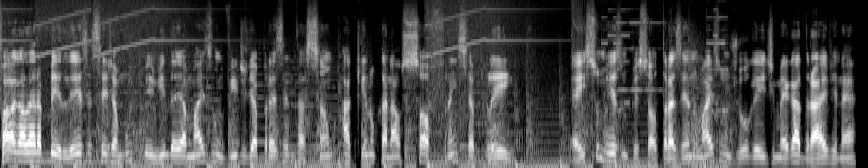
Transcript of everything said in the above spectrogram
Fala galera, beleza? Seja muito bem-vindo a mais um vídeo de apresentação aqui no canal Sofrência Play. É isso mesmo, pessoal, trazendo mais um jogo aí de Mega Drive, né?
